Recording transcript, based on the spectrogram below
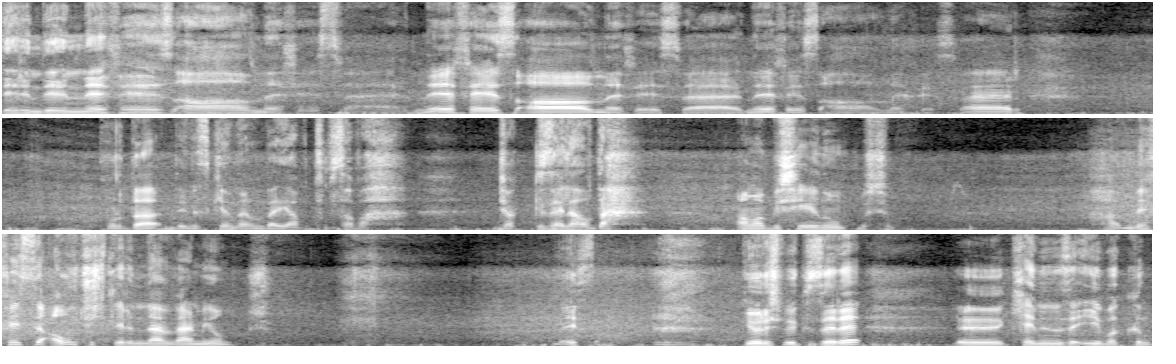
derin derin nefes al, nefes ver. Nefes al, nefes ver. Nefes al, nefes ver. Burada deniz kenarında yaptım sabah. Çok güzel oldu. Ama bir şeyini unutmuşum. Ha, nefesi avuç içlerinden vermeyi unutmuşum. Neyse. Görüşmek üzere. Ee, kendinize iyi bakın.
